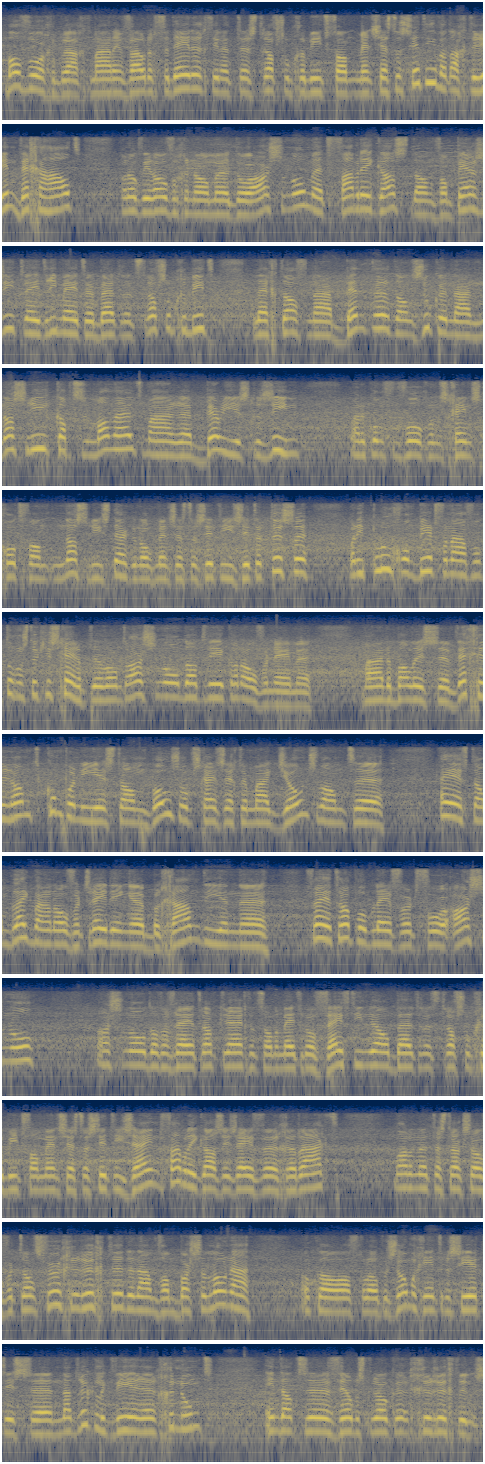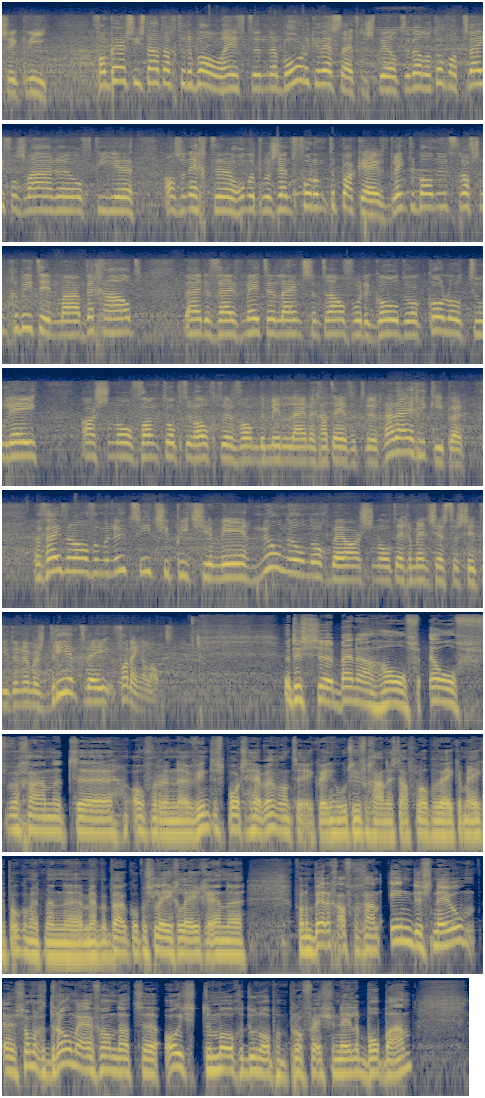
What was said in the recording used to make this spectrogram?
Bal voorgebracht, maar eenvoudig verdedigd in het strafschopgebied van Manchester City. Wat achterin weggehaald, maar ook weer overgenomen door Arsenal met Fabregas. Dan Van Persie, 2-3 meter buiten het strafschopgebied. Legt af naar Bentner, dan zoeken naar Nasri. Kapt zijn man uit, maar Barry is gezien. Maar er komt vervolgens geen schot van Nasri. Sterker nog, Manchester City zit ertussen. Maar die ploeg ontbeert vanavond toch een stukje scherpte. Want Arsenal dat weer kan overnemen. Maar de bal is eh, weggeramd. Company is dan boos op scheidsrechter Mike Jones. Want uh, hij heeft dan blijkbaar een overtreding uh, begaan. Die een vrije trap oplevert voor Arsenal. Arsenal dat een vrije trap krijgt. Het zal een meter of 15 wel buiten het strafschopgebied van Manchester City zijn. Fabregas is even geraakt. We hadden het er straks over transfergeruchten. De naam van Barcelona, ook al afgelopen zomer geïnteresseerd, is nadrukkelijk weer genoemd in dat uh, veelbesproken geruchtencircuit. Van Persie staat achter de bal. Heeft een eh, behoorlijke wedstrijd gespeeld. Terwijl er toch wat twijfels waren of hij als een echt 100% vorm te pakken heeft. Brengt de bal nu het strafschopgebied in. Maar weggehaald bij de 5 meterlijn. Centraal voor de goal door Colo Touré. Arsenal vangt op ter hoogte van de middenlijn en gaat even terug naar de eigen keeper. Een 5,5 minuut, ietsje pietje meer. 0-0 nog bij Arsenal tegen Manchester City. De nummers 3 en 2 van Engeland. Het is uh, bijna half elf. We gaan het uh, over een uh, wintersport hebben. Want ik weet niet hoe het u vergaan is de afgelopen weken. Maar ik heb ook met mijn, met mijn buik op een slee gelegen. En van een berg afgegaan in de sneeuw. sommigen dromen ervan dat ooit te mogen doen op een professionele bobbaan.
